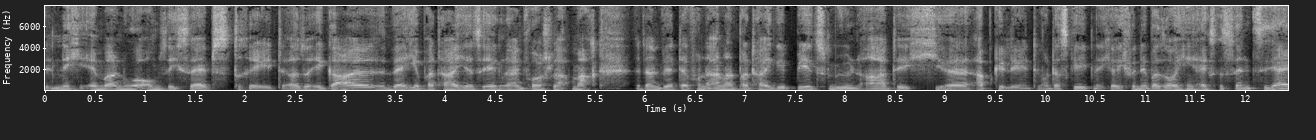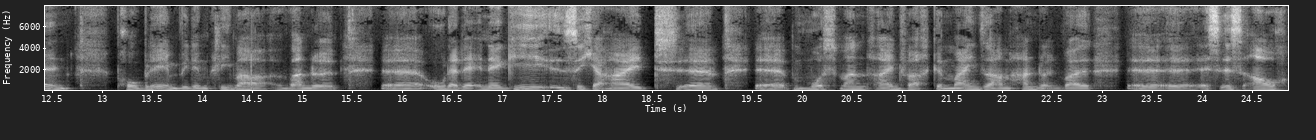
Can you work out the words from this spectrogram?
nicht immer nur um sich selbst dreht. Also egal, welche Partei jetzt irgendeinen Vorschlag macht, dann wird der von der anderen Partei gebetsmühlenartig äh, abgelehnt. Und das geht nicht. Ich finde, bei solchen existenziellen Problemen wie dem Klimawandel äh, oder der Energiesicherheit äh, äh, muss man einfach gemeinsam handeln, weil äh, äh, es ist auch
